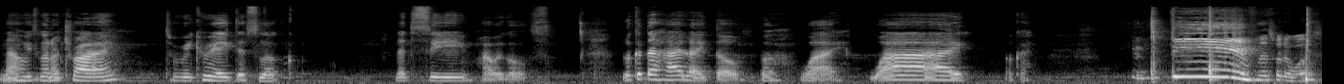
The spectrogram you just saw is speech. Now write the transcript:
Now he's gonna try to recreate this look. Let's see how it goes. Look at the highlight though, but why? Why? Okay. Damn, that's what it was.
